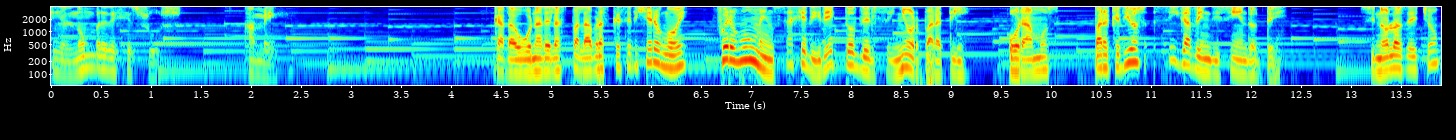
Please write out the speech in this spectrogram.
en el nombre de Jesús. Amén. Cada una de las palabras que se dijeron hoy fueron un mensaje directo del Señor para ti. Oramos para que Dios siga bendiciéndote. Si no lo has hecho,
